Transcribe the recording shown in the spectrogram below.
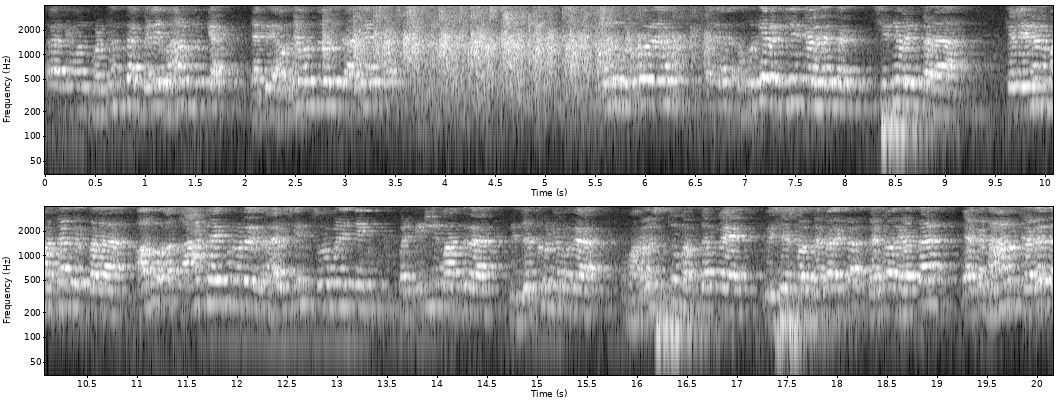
ಆ, ನೀವು ಒಂದು ಕೊಟ್ಟಂತ ಬೆಳೆ ಬಹಳ ಮುಖ್ಯ. ಯಾಕಂದ್ರೆ ಯಾವುದೇ ಒಂದು ಶಾಲೆ ಹೋಗಿ ಇಲ್ಲಿ ಕಳೆದ ಹೊಡಿತಾರ? ಕೆಲವು ಏನೇನು ಮಾತಾಡ್ತಿರ್ತಾರ. ಅದು ಆ ಟೈಪ್ ನೋಡಿ I have seen so many things but ಇಲ್ಲಿ ಮಾತ್ರ ನಿಜಕ್ಕೂ ನಿಮಗೆ ಬಹಳಷ್ಟು ಮತ್ತೊಮ್ಮೆ ವಿಶೇಷವಾದ ಧನ್ಯವಾದ ಧನ್ಯವಾದ ಹೇಳ್ತಾ ಯಾಕೆ ನಾನು ಕಳೆದ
